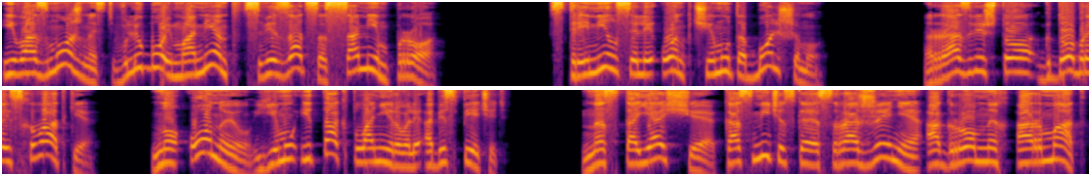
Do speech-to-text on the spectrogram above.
и возможность в любой момент связаться с самим ПРО. Стремился ли он к чему-то большему? Разве что к доброй схватке, но оную ему и так планировали обеспечить. Настоящее космическое сражение огромных армат,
